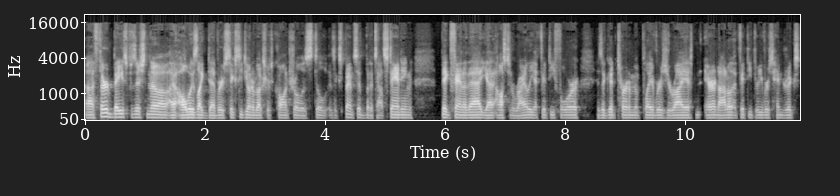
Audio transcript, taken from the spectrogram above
Uh, third base position, though, I always like Devers. 6200 bucks for control is still is expensive, but it's outstanding. Big fan of that. You got Austin Riley at 54 is a good tournament play versus Urias. Arenado at 53 versus Hendricks.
